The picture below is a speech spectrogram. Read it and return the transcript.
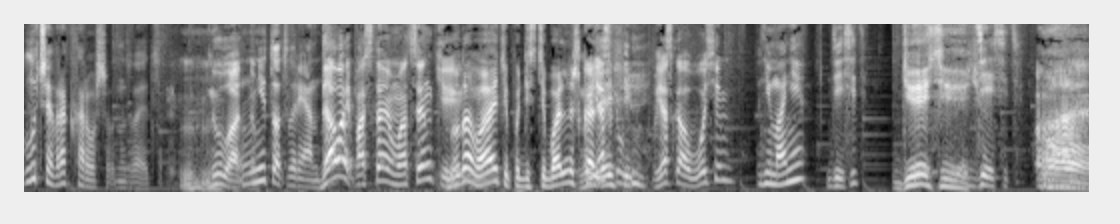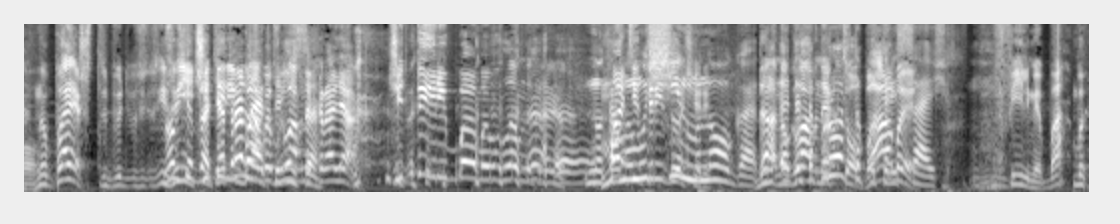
лучший враг хорошего называется. Ну ладно. Не тот вариант. Давай поставим оценки. Ну давайте, по десятибальной шкале. Ну, я, я сказал 8. Внимание, 10. Десять. Десять. А, ну, понимаешь, извини, четыре бабы в главных ролях. Четыре бабы в главных ролях. Но там и мужчин много. Да, но главное просто потрясающе. В фильме бабы.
